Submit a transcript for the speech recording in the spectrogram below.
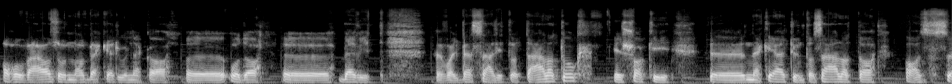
ahová azonnal bekerülnek a e, oda e, bevitt vagy beszállított állatok, és akinek eltűnt az állata, az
